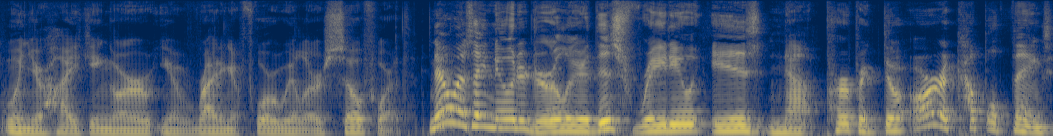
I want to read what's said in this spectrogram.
when you're hiking or you know riding a four-wheeler or so forth. Now, as I noted earlier, this radio is not perfect. There are a couple things,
